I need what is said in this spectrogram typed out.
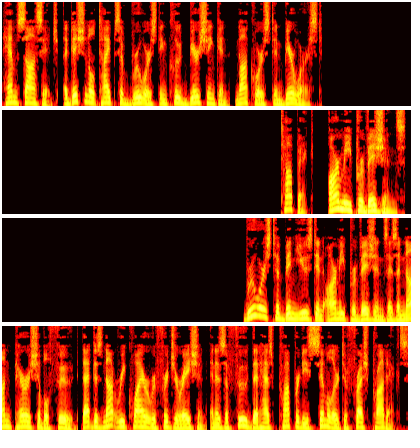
ham sausage. Additional types of Brühwurst include Bierschinken, Knockwurst and Bierwurst. Army provisions Brühwurst have been used in army provisions as a non-perishable food that does not require refrigeration and as a food that has properties similar to fresh products.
